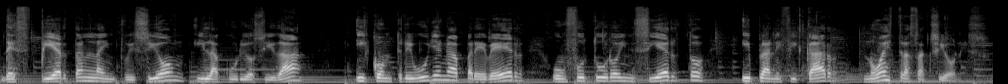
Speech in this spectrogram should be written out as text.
Despiertan la intuición y la curiosidad y contribuyen a prever un futuro incierto y planificar nuestras acciones.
